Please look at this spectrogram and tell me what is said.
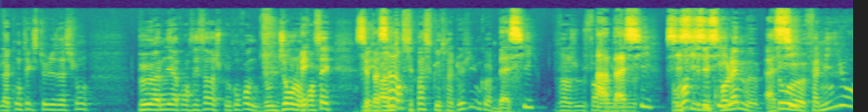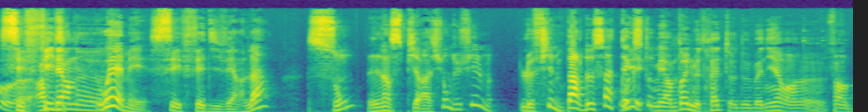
la contextualisation peut amener à penser ça, je peux comprendre. D'autres gens l'ont pensé. c'est pas en même ça. temps, c'est pas ce que traite le film, quoi. Bah si. Enfin, je- enfin, Ah bah je- si. Pour Si, moi, si, c'est si, des problèmes Ah, plutôt si. euh, familiaux, Ces euh, faits, internes. euh, ouais, mais ces faits divers là sont l'inspiration du film. Le film parle de ça, oui, texto. mais en même temps, il le traite de manière, euh, enfin,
